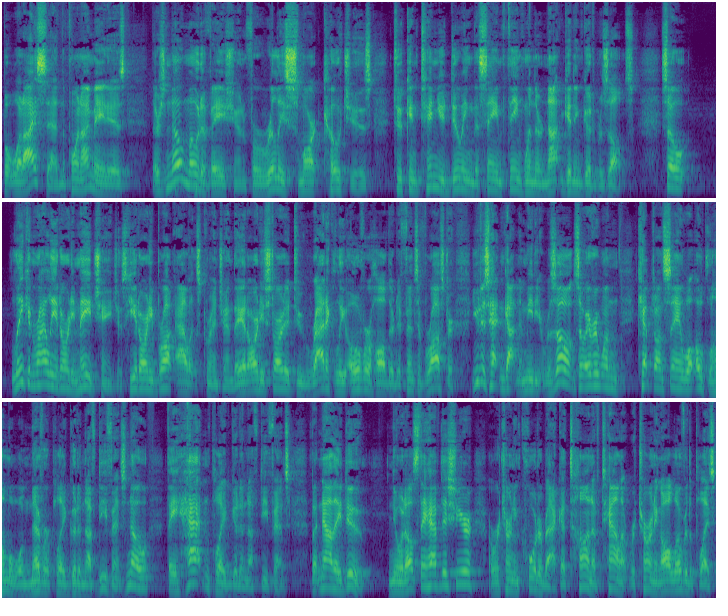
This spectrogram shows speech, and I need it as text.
But what I said, and the point I made is, there's no motivation for really smart coaches to continue doing the same thing when they're not getting good results. So Lincoln Riley had already made changes. He had already brought Alex Grinch in. They had already started to radically overhaul their defensive roster. You just hadn't gotten immediate results, so everyone kept on saying, well, Oklahoma will never play good enough defense. No, they hadn't played good enough defense, but now they do. You know what else they have this year? A returning quarterback, a ton of talent returning all over the place.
